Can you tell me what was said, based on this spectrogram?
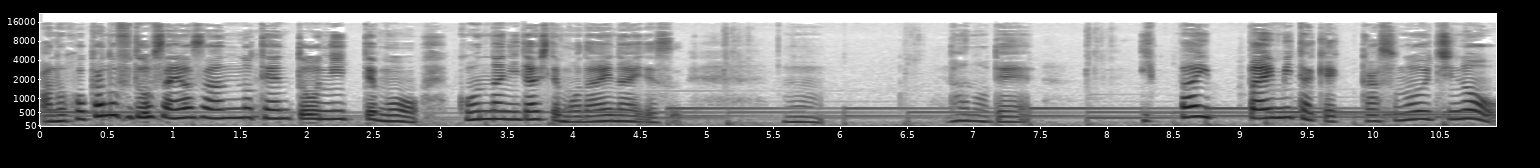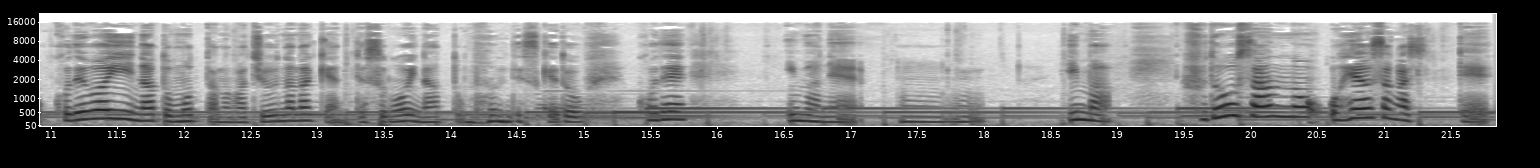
あの他の不動産屋さんの店頭に行ってもこんなに出してもらえないです、うん、なのでいっぱいいっぱい見た結果そのうちのこれはいいなと思ったのが17件ってすごいなと思うんですけどこれ今ねうん。今不動産のお部屋探しって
